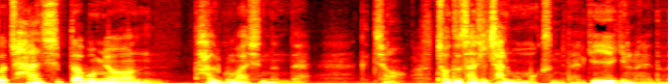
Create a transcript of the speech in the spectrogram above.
또 잘 씹다 보면 달고 맛있는데. 그쵸? 저도 사실 잘 못 먹습니다. 이렇게 얘기는 해도.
